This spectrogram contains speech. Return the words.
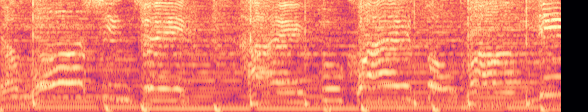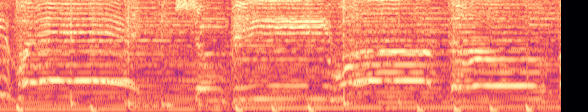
让我心醉，还不快疯狂一回？兄弟我都奉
